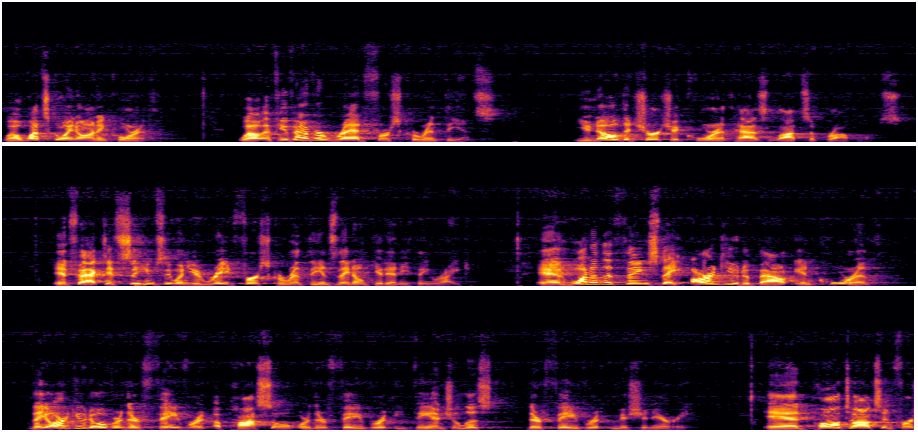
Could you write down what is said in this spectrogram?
Well, what's going on in Corinth? Well, if you've ever read 1 Corinthians, you know the church at Corinth has lots of problems. In fact, it seems that when you read 1 Corinthians, they don't get anything right. And one of the things they argued about in Corinth, they argued over their favorite apostle or their favorite evangelist, their favorite missionary. And Paul talks in 1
